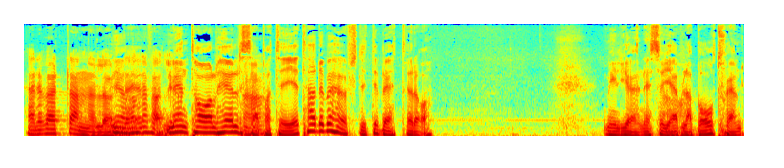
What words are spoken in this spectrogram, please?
Hade varit annorlunda i alla fall. Ja. Mental hälsa-partiet hade behövts lite bättre då. Miljön är så Ja. jävla bortskämd.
